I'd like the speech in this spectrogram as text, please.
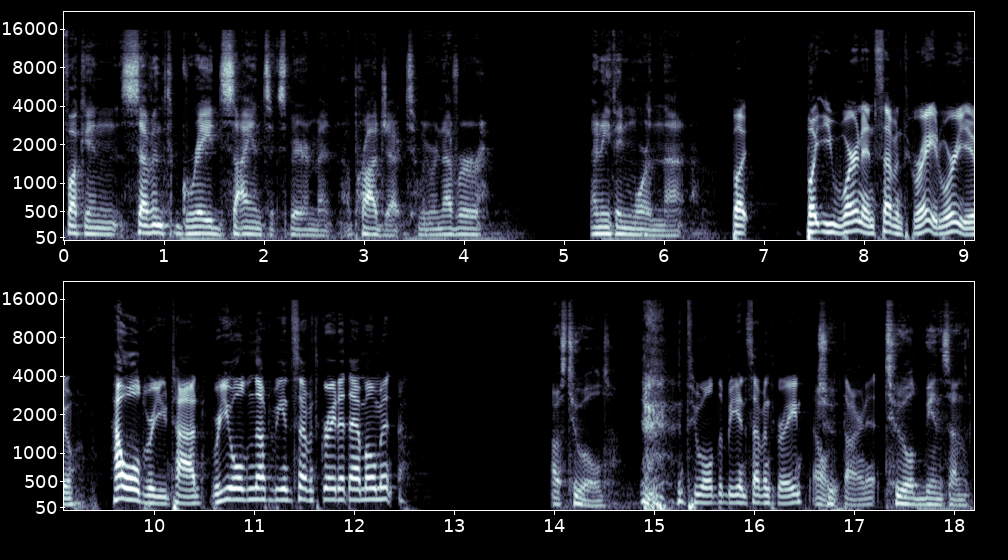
fucking seventh grade science experiment, a project. We were never anything more than that. But but you weren't in seventh grade, were you? How old were you, Todd? Were you old enough to be in seventh grade at that moment? I was too old. Too old to be in seventh grade? Oh Too- darn it. Too old to be in seventh.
